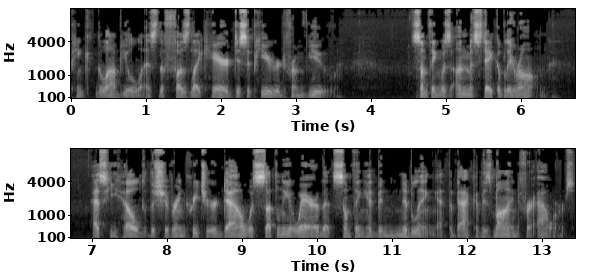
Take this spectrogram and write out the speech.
pink globule as the fuzz-like hair disappeared from view. Something was unmistakably wrong. As he held the shivering creature, Dal was suddenly aware that something had been nibbling at the back of his mind for hours.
